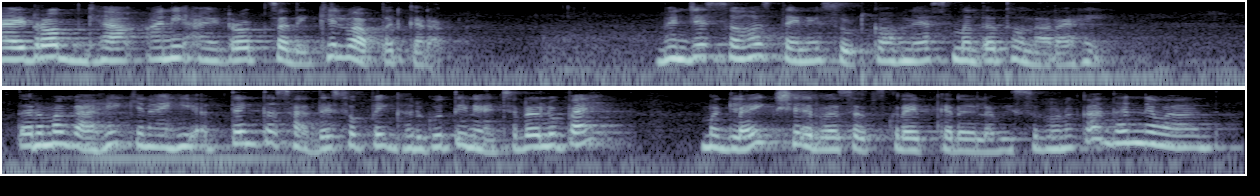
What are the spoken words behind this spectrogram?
आयड्रॉप घ्या आणि आयड्रॉपचा देखील वापर करा. म्हणजे सहजतेने सुटका होण्यास मदत होणार आहे. तर मग आहे की नाही अत्यंत साधे सोपे घरगुती नॅचरल उपाय? मग लाईक शेअर व सबस्क्राईब करायला विसरू नका. धन्यवाद.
